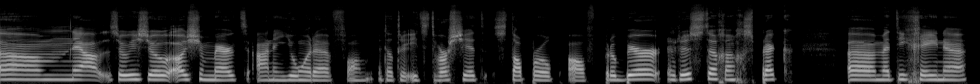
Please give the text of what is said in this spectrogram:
Um, nou ja, sowieso als je merkt aan een jongere van dat er iets dwars zit, stap erop af. Probeer rustig een gesprek uh, met diegene.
